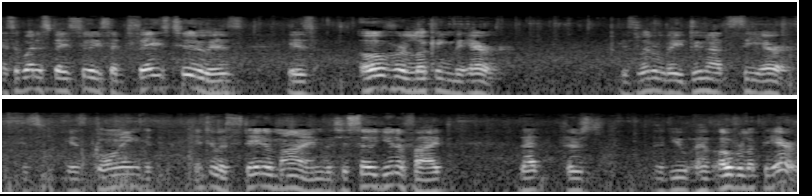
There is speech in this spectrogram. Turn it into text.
I said, what is phase two? He said, phase two is is overlooking the error. Is literally do not see error. Is is going into a state of mind which is so unified that there's that you have overlooked the error.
